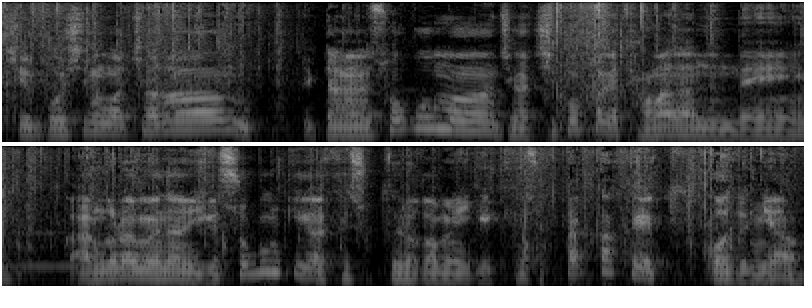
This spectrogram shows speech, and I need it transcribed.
지금 보시는 것처럼 일단 소금은 제가 지퍼백에 담아놨는데 안 그러면은 이게 수분기가 계속 들어가면 이게 계속 딱딱하게 굳거든요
